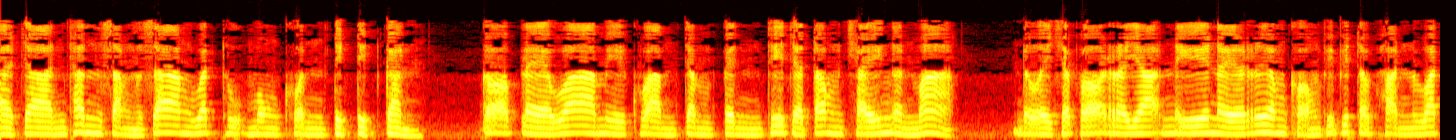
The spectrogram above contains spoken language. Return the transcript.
อาจารย์ท่านสั่งสร้างวัตถุมงคลติดติดกัน ก็แปลว่ามีความจำเป็นที่จะต้องใช้เงินมาก โดยเฉพาะระยะนี้ในเรื่องของพิพิธภัณฑ์วัด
